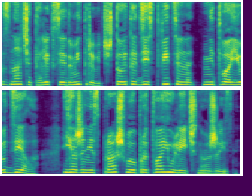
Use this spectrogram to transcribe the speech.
Значит, Алексей Дмитриевич, что это действительно не твое дело. Я же не спрашиваю про твою личную жизнь.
